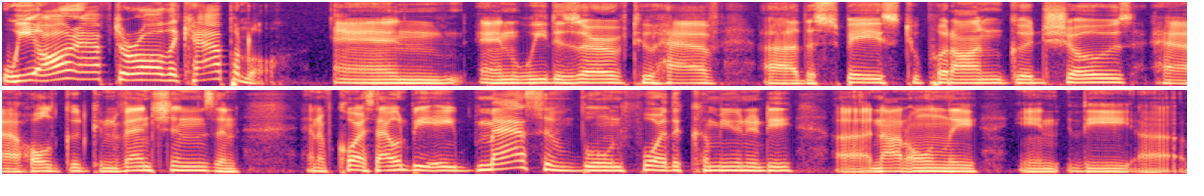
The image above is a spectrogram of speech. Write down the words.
We are, after all, the capital. And and we deserve to have uh, the space to put on good shows, uh, hold good conventions, and and of course that would be a massive boon for the community, uh, not only in the uh,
